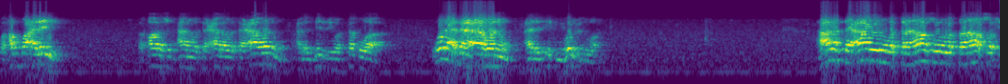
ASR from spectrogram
وحض عليه. فقال سبحانه وتعالى وتعاونوا على البر والتقوى ولا تعاونوا على الإثم والعدوان. هذا التعاون والتناصر والتناصح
